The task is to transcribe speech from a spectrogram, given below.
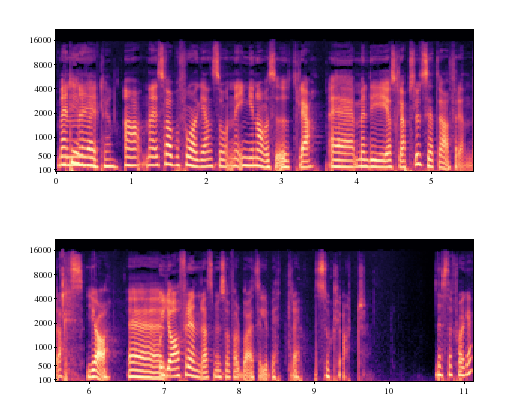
Men, det är det verkligen. Ja, nej, svar på frågan så, nej, ingen av oss är ytliga. Eh, men det, jag skulle absolut säga att jag har förändrats. Ja, eh, Och jag har förändrats men i så fall bara till det bättre. såklart. Nästa fråga.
